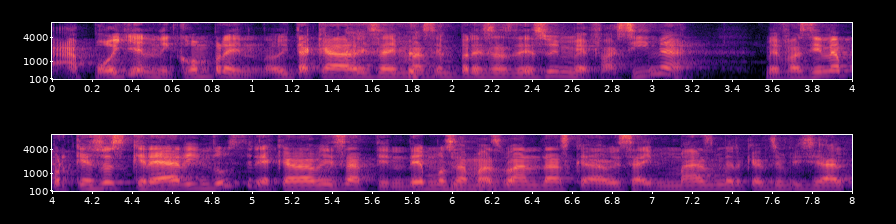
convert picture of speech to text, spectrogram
apoyen y compren. Ahorita cada vez hay más empresas de eso y me fascina. Me fascina porque eso es crear industria. Cada vez atendemos a más bandas, cada vez hay más mercancía oficial,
